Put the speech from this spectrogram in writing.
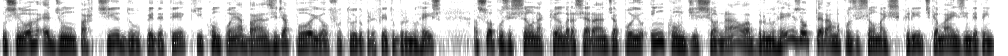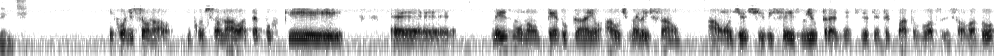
O senhor é de um partido, o PDT, que compõe a base de apoio ao futuro prefeito Bruno Reis. A sua posição na Câmara será de apoio incondicional a Bruno Reis ou terá uma posição mais crítica, mais independente? Incondicional. Incondicional, até porque é, mesmo não tendo ganho a última eleição, onde eu tive 6.384 votos em Salvador,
